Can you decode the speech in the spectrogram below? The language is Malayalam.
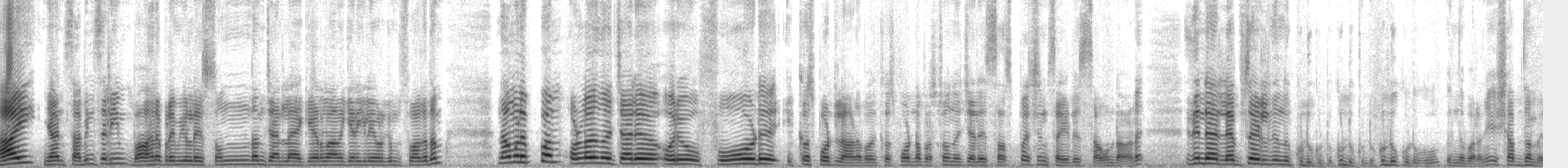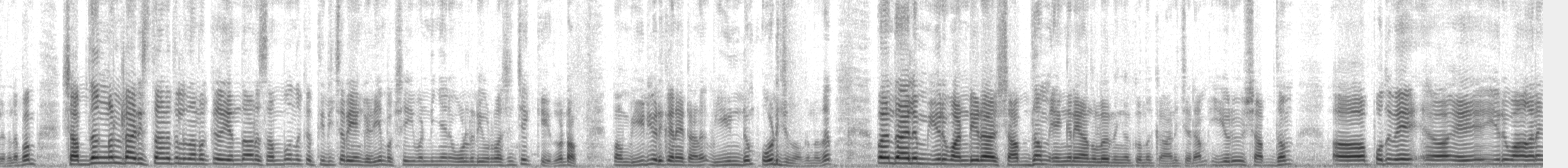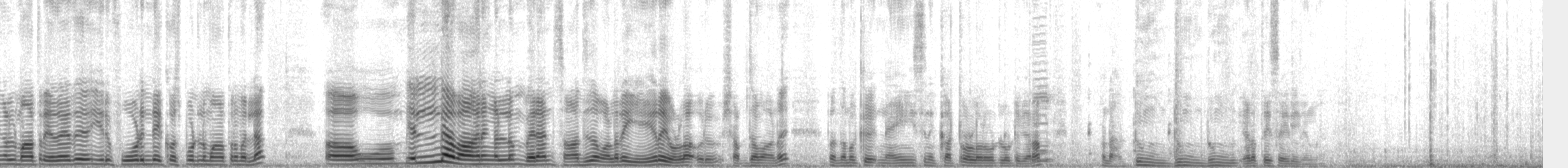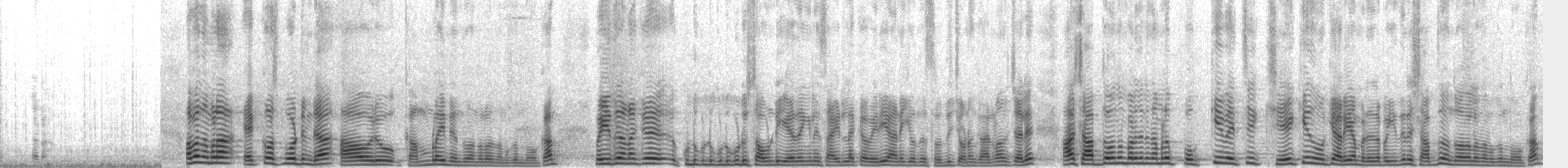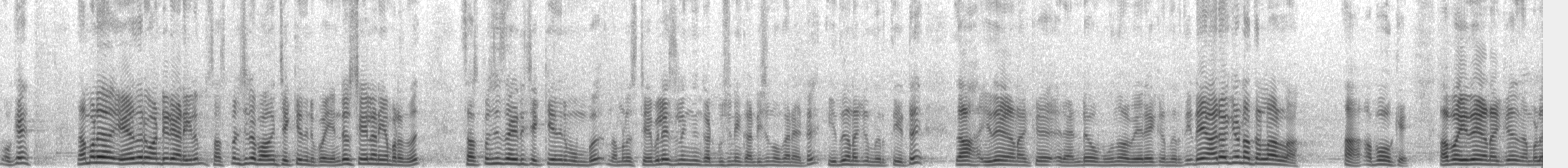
ഹായ് ഞാൻ സബിൻ സലീം വാഹനപ്രേമികളുടെ സ്വന്തം ചാനലായ കേരള മെക്കാനിക്കൽ ഇവർക്കും സ്വാഗതം. നമ്മളിപ്പം ഉള്ളതെന്ന് വെച്ചാൽ ഒരു ഫോർഡ് ഇക്കോസ്പോർട്ടിലാണ് അപ്പോൾ ഇക്കോസ്പോർട്ടിന്റെ പ്രശ്നം എന്ന് വെച്ചാൽ സസ്പെൻഷൻ സൈഡ് സൗണ്ടാണ് ഇതിന്റെ ലെഫ്റ്റ് സൈഡിൽ നിന്ന് കുടുക്കുട്ടു കുടുക്കുട്ടു കുടുക്കുടുക്കു എന്ന് പറഞ്ഞ് ശബ്ദം വരുന്നുണ്ട്. അപ്പം ശബ്ദങ്ങളുടെ അടിസ്ഥാനത്തിൽ നമുക്ക് എന്താണ് സംഭവം എന്നൊക്കെ തിരിച്ചറിയാൻ കഴിയും. പക്ഷേ ഈ വണ്ടി ഞാൻ ഓൾറെഡി ഒരു പ്രാവശ്യം ചെക്ക് ചെയ്തു കേട്ടോ. അപ്പം വീഡിയോ എടുക്കാനായിട്ടാണ് വീണ്ടും ഓടിച്ചു നോക്കുന്നത്. അപ്പോൾ എന്തായാലും ഈ ഒരു വണ്ടിയുടെ ശബ്ദം എങ്ങനെയാണെന്നുള്ളത് നിങ്ങൾക്കൊന്ന് കാണിച്ചു തരാം. ഈ ഒരു ശബ്ദം പൊതുവേ ഈ ഒരു വാഹനങ്ങൾ മാത്രം അതായത് ഈ ഒരു ഫോർഡിന്റെ എക്കോസ്പോർട്ടിൽ മാത്രമല്ല എല്ലാ വാഹനങ്ങളിലും വരാൻ സാധ്യത വളരെ ഏറെയുള്ള ഒരു ശബ്ദമാണ്. അപ്പം നമുക്ക് നൈസിന് കട്ടറുള്ള റോഡിലോട്ട് കയറാം കണ്ടാ ഡും ഡും ഡും ഇടത്തെ സൈഡിൽ നിന്ന്. അപ്പം അപ്പോൾ നമ്മൾ എക്കോസ്പോർട്ടിന്റെ ആ ഒരു കംപ്ലൈന്റ് എന്തുവാന്നുള്ളത് നമുക്ക് നോക്കാം. അപ്പോൾ ഇത് കണക്ക് കുടു കുടു കുടു കുടു സൗണ്ട് ഏതെങ്കിലും സൈഡിലൊക്കെ വരികയാണെങ്കിൽ ഒന്ന് ശ്രദ്ധിച്ചോണം. കാരണം എന്ന് വെച്ചാൽ ആ ശബ്ദം എന്നും പറഞ്ഞിട്ട് നമ്മൾ പൊക്കി വെച്ച് ഷേക്ക് ചെയ്ത് നോക്കി അറിയാൻ പറ്റില്ല അപ്പോൾ ഇതിന്റെ ശബ്ദം എന്താണെന്നുള്ളത് നമുക്ക് നോക്കാം. ഓക്കെ നമ്മൾ ഏതൊരു വണ്ടിയുടെ ആണെങ്കിലും സസ്പെൻഷന്റെ ഭാഗം ചെക്ക് ചെയ്തതിന് ഇപ്പോൾ എന്റെ സ്റ്റൈലാണ് ഞാൻ പറഞ്ഞത്. സസ്പെൻഷൻ സൈഡ് ചെക്ക് ചെയ്യുന്നതിന് മുമ്പ് നമ്മൾ സ്റ്റെബിലൈസ് ലിങ്കും കൺഫ്യൂഷനെയും കണ്ടീഷൻ നോക്കാനായിട്ട് ഇത് കണക്ക് നിർത്തിയിട്ട് ഇതാ ഇത് കണക്ക് രണ്ടോ മൂന്നോ പേരെയൊക്കെ നിർത്തി. ഡേ ആരോഗ്യം തള്ളാളാ ആ അപ്പോൾ ഓക്കെ അപ്പോൾ ഇതേ കണക്ക് നമ്മൾ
